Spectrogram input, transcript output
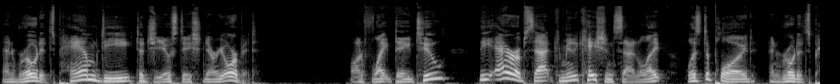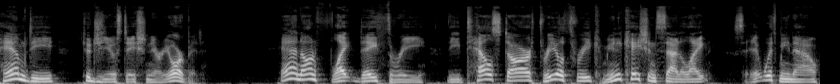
and rode its PAM-D to geostationary orbit. On flight day two, the Arabsat communication satellite was deployed and rode its PAM-D to geostationary orbit. And on flight day three, the Telstar 303 communication satellite say it with me now,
